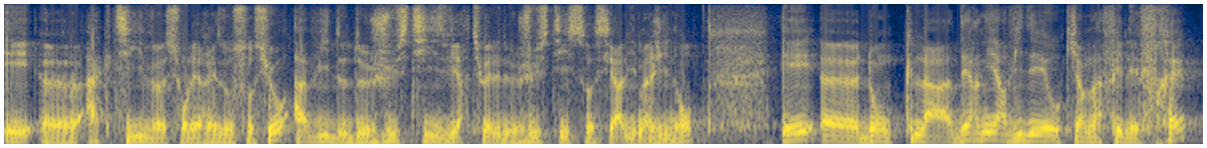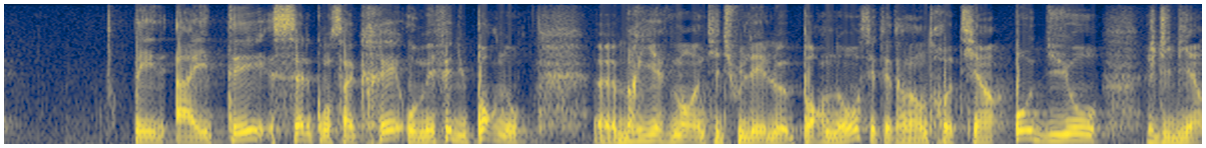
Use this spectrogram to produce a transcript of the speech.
et euh, active sur les réseaux sociaux, avide de justice virtuelle et de justice sociale, imaginons. Et euh, donc la dernière vidéo qui en a fait les frais, a été celle consacrée aux méfaits du porno. Euh, brièvement intitulé Le porno, c'était un entretien audio, je dis bien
